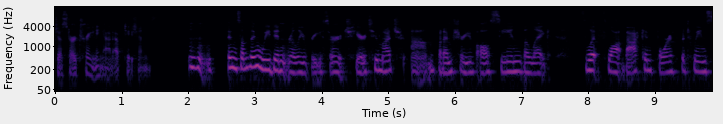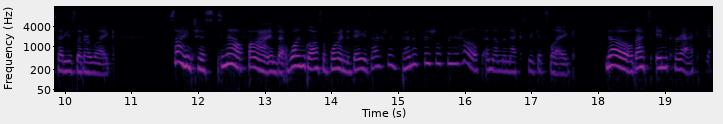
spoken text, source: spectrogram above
just our training adaptations. Mhm. And something we didn't really research here too much, um, but I'm sure you've all seen the like flip flop back and forth between studies that are like, scientists now find that one glass of wine a day is actually beneficial for your health. And then the next week it's like, no, that's incorrect. Yeah.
